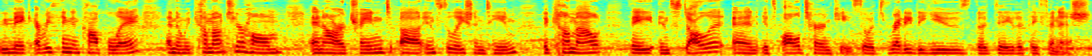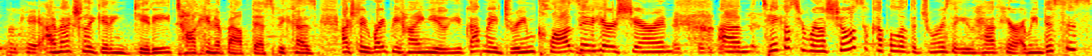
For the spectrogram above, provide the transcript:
We make everything in Kapolei, and then we come out to your home, and our trained uh, installation team they come out, they install it, and it's all turnkey, so it's ready to use the day that they finish. Okay, I'm actually getting giddy talking about this because actually right behind you, you've got my dream closet here, Sharon. Um, take us around. Show us a couple of the drawers that you have here. I mean, this is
